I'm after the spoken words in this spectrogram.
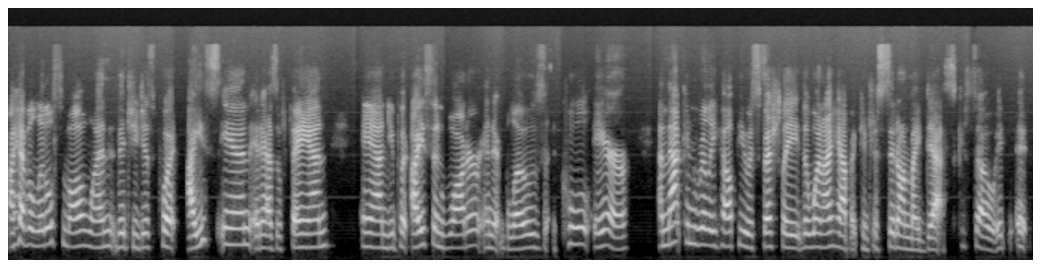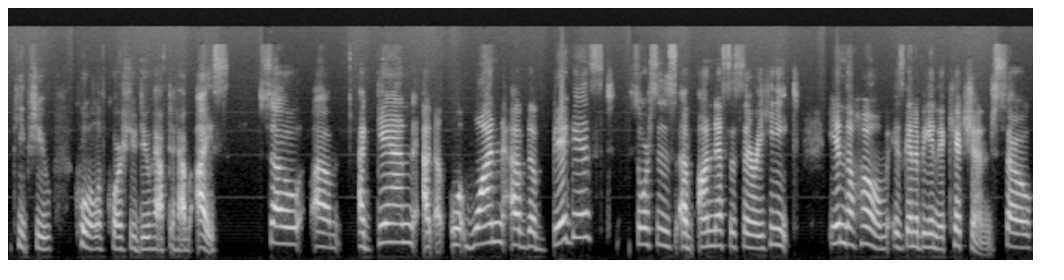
I have a little small one that you just put ice in. It has a fan, and you put ice and water, and it blows cool air. And that can really help you, especially the one I have. It can just sit on my desk, so it it keeps you cool. Of course, you do have to have ice. So um, again, uh, uh one of the biggest sources of unnecessary heat in the home is going to be in the kitchen. So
